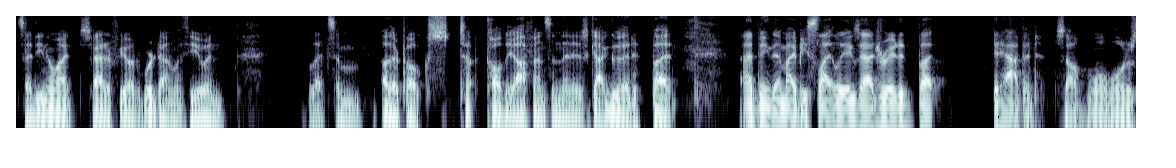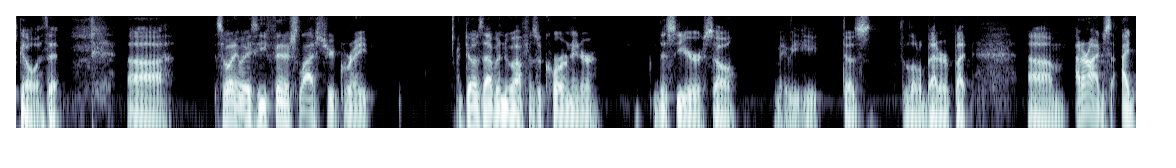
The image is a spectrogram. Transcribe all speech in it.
said, you know what, Satterfield, we're done with you, and let some other folks t- call the offense, and then it just got good. But I think that might be slightly exaggerated, but it happened. So we'll, we'll just go with it. Uh, so, anyways, he finished last year great. Does have a new offensive coordinator this year, so maybe he does a little better. But um, I don't know. I just I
